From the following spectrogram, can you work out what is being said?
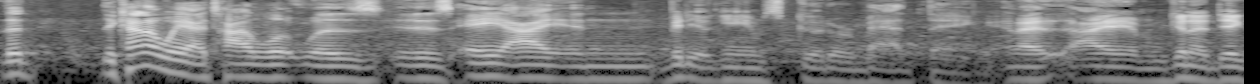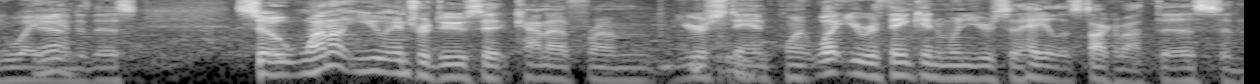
the the kind of way I title it was is AI in video games good or bad thing? And I, I am gonna dig way Yeah. into this. So why don't you introduce it kind of from your standpoint, what you were thinking when you said, "Hey, let's talk about this," and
